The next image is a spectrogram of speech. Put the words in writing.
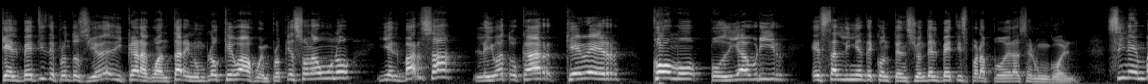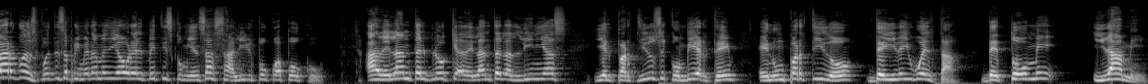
Que el Betis de pronto se iba a dedicar a aguantar en un bloque bajo en propia zona 1 y el Barça le iba a tocar que ver cómo podía abrir estas líneas de contención del Betis para poder hacer un gol. Sin embargo, después de esa primera media hora el Betis comienza a salir poco a poco. Adelanta el bloque, adelanta las líneas y el partido se convierte en un partido de ida y vuelta, de tome y dame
